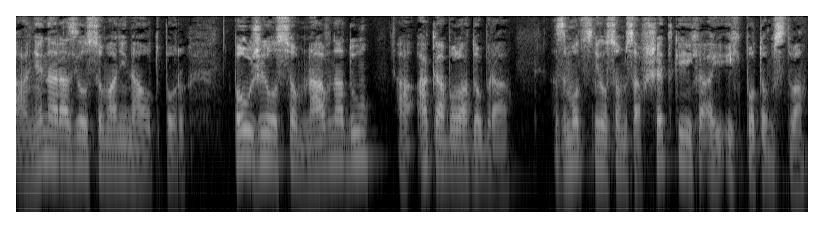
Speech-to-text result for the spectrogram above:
a nenarazil som ani na odpor. Použil som návnadu a aká bola dobrá. Zmocnil som sa všetkých aj ich potomstva.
